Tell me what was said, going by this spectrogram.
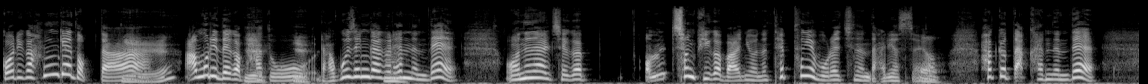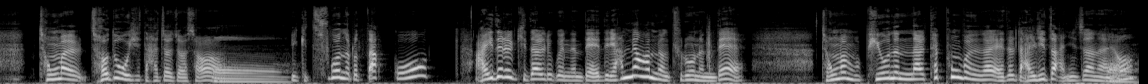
거리가 한 개도 없다. 예. 아무리 내가 예. 봐도 예. 라고 생각을 음. 했는데 어느 날 제가 엄청 비가 많이 오는 태풍에 몰아치는 날이었어요. 어. 학교 딱 갔는데 정말 저도 옷이 다 젖어서 어. 이렇게 수건으로 닦고 아이들을 기다리고 있는데 애들이 한 명 한 명 들어오는데 정말 뭐 비 오는 날 태풍 부는 날 애들 난리도 아니잖아요. 어.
